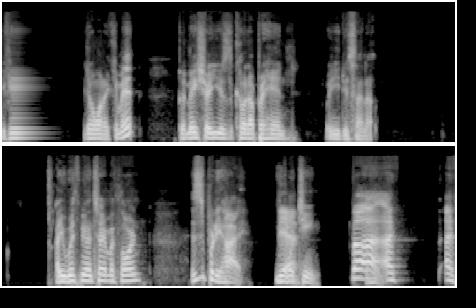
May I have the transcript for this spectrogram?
if you don't want to commit, but make sure you use the code upper hand when you do sign up. Are you with me on Terry McLaurin? This is pretty high. Yeah. 14. But I, I,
